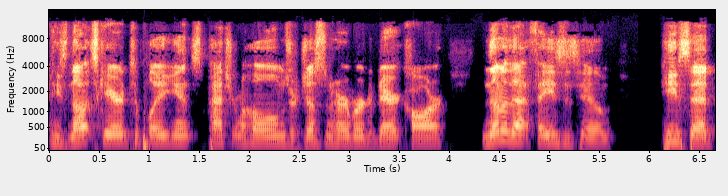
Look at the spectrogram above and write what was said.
He's not scared to play against Patrick Mahomes or Justin Herbert or Derek Carr. None of that fazes him he said,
